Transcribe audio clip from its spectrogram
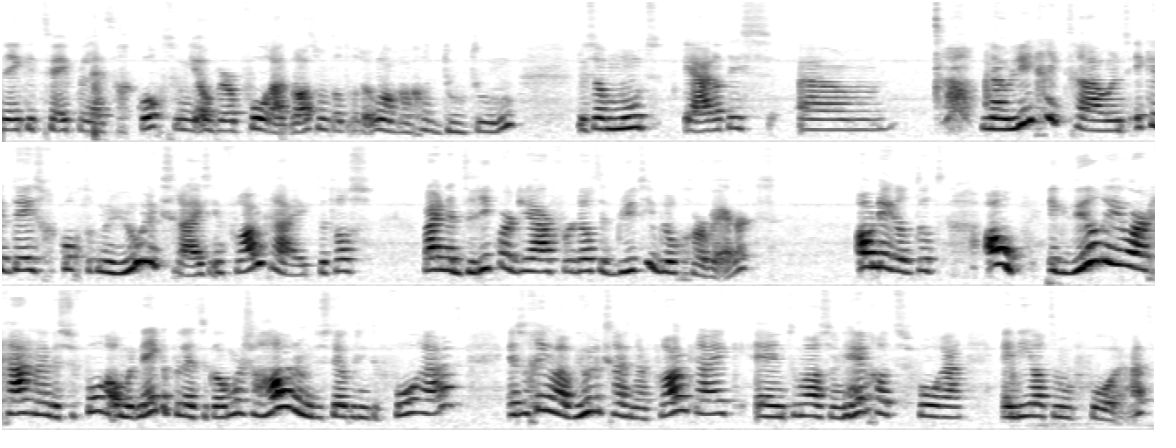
Naked 2 palet gekocht. Toen die ook weer op voorraad was. Want dat was ook nog een gedoe toen. Dus dat moet, ja dat is... Um... nou lieg ik trouwens. Ik heb deze gekocht op mijn huwelijksreis in Frankrijk. Dat was bijna drie kwart jaar voordat ik beautyblogger werd. Oh nee, dat, dat... Oh, ik wilde heel erg graag naar de Sephora om het make-up te kopen. Maar ze hadden hem dus telkens niet op voorraad. En toen gingen we op huwelijksreis naar Frankrijk. En toen was er een hele grote Sephora. En die had hem op voorraad.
